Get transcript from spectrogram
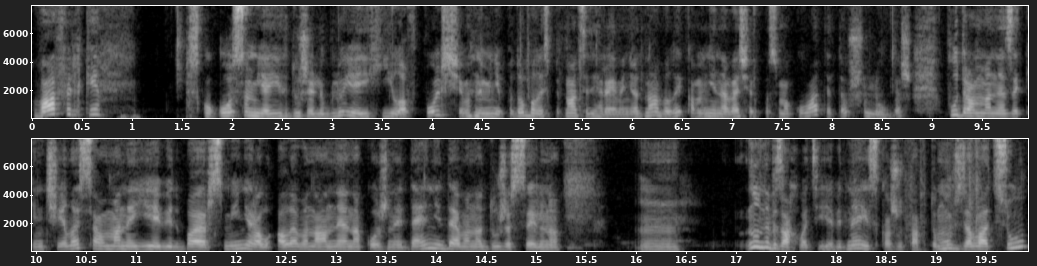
Вафельки. З кокосом я їх дуже люблю. Я їх їла в Польщі. Вони мені подобались 15 гривень. Одна велика, мені на вечір посмакувати, то що любиш. Пудра в мене закінчилася. У мене є від Bayers Mineral, але вона не на кожний день іде. Вона дуже сильно. Ну, не в захваті я від неї, скажу так. Тому взяла цю,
